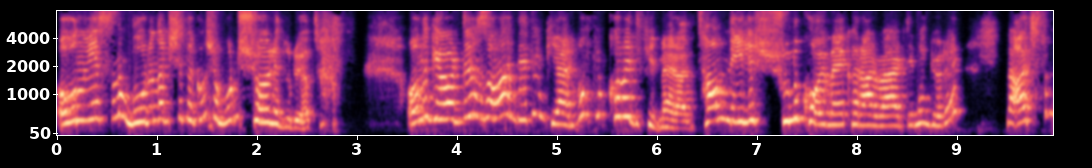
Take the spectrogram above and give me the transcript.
Owen Wilson'ın burnuna bir şey takılmış ve burnu şöyle duruyor. Onu gördüğüm zaman dedim ki yani bu film komedi filmi herhalde. Tam neyle şunu koymaya karar verdiğine göre. Ve açtım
